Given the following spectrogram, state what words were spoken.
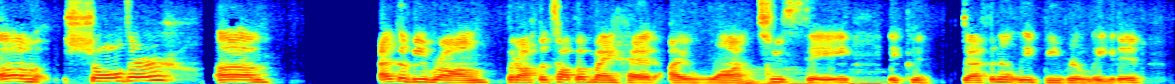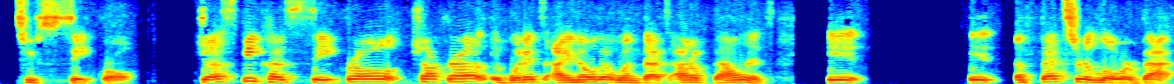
Um, shoulder. Um, I could be wrong, but off the top of my head, I want to say it could definitely be related to sacral. Just because sacral chakra, when it's, I know that when that's out of balance, it it affects your lower back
